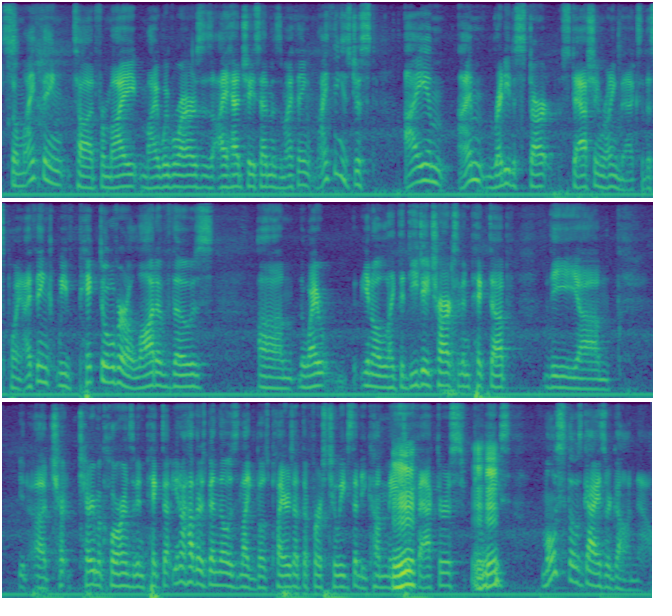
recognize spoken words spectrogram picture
So my thing, Todd, for my my waiver wires is I had Chase Edmonds. My thing, my thing is just I am I'm ready to start stashing running backs at this point. I think we've picked over a lot of those. Um, the way you know, like the DJ Charks have been picked up. The um, uh, Ch- Terry McLaurin's have been picked up. You know how there's been those like those players at the first two weeks that become major factors for weeks. Most of those guys are gone now.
